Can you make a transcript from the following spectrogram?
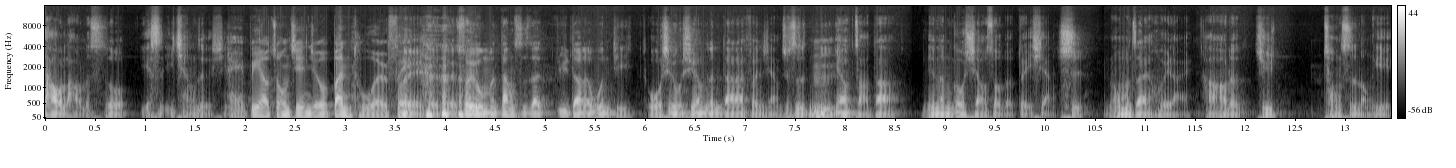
到老的时候也是一腔热血。哎，不要中间就半途而废对。对对，所以我们当时在遇到的问题，我希我希望跟大家分享，就是你要找到你能够销售的对象，是，我们再回来好好的去从事农业。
